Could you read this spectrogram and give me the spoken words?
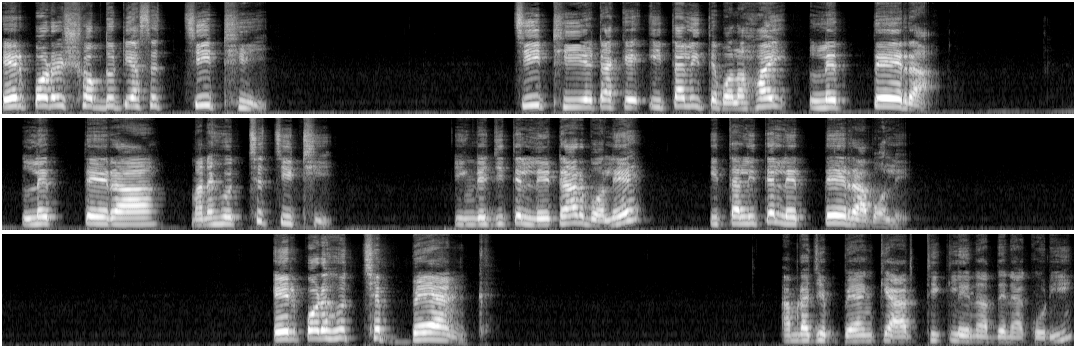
এরপরের শব্দটি আছে চিঠি। চিঠি এটাকে ইতালিতে বলা হয় লেত্তেরা লেত্তেরা মানে হচ্ছে চিঠি। ইংরেজিতে লেটার বলে, ইতালিতে লেত্তেরা বলে। এরপরে হচ্ছে ব্যাংক। আমরা যে ব্যাংকে আর্থিক লেনাদেনা করি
